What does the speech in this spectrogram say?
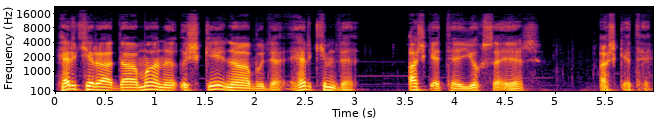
Her kira damanı ışkı nabude. Her kimde aşk eteği yoksa eğer aşk eteği.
